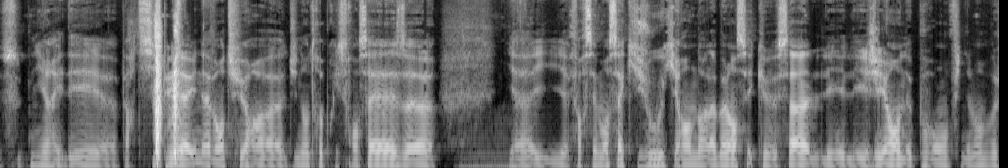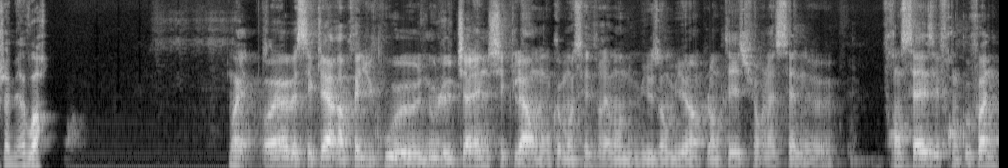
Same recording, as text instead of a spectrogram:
soutenir, aider, participer à une aventure d'une entreprise française. Il y, a, forcément ça qui joue et qui rentre dans la balance et que ça, les, géants ne pourront finalement jamais avoir. Ouais, ouais, bah, c'est clair. Après, du coup, euh, nous, le challenge, c'est que là, on commence à être vraiment de mieux en mieux implanté sur la scène euh, française et francophone.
